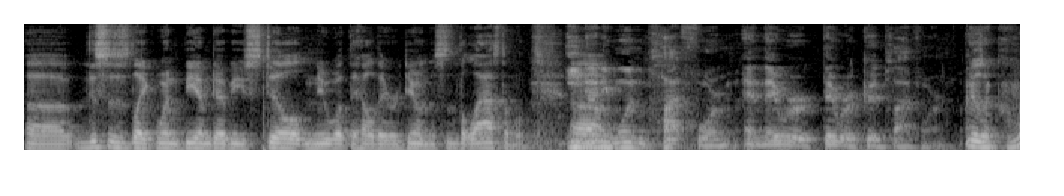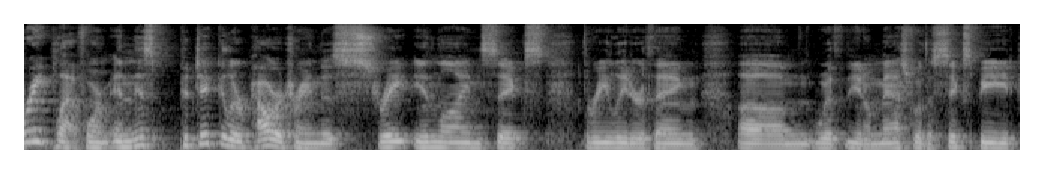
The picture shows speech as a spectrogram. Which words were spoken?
Uh, this is like when BMW still knew what the hell they were doing. This is the last of them. E91 platform, and they were they were a good platform. It was a great platform, and this particular powertrain, this straight inline six three liter thing um, with you know matched with a six speed.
